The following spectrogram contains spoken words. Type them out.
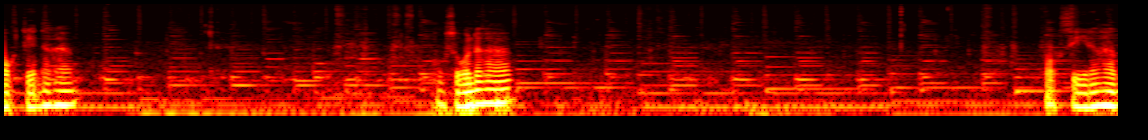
หกเจ็ดนะครับหกศูนย์นะครับหกสี่นะครับ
